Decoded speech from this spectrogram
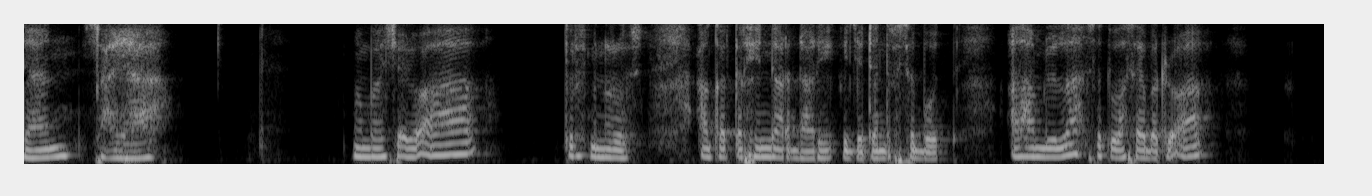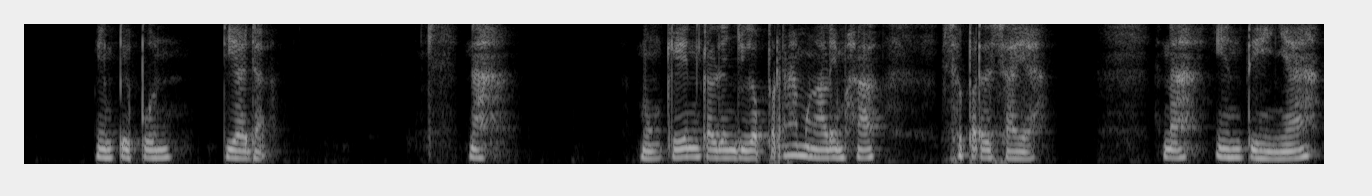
Dan saya membaca doa terus menerus agar terhindar dari kejadian tersebut. Alhamdulillah setelah saya berdoa, mimpi pun tiada. Nah, mungkin kalian juga pernah mengalami hal seperti saya. Nah, intinya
